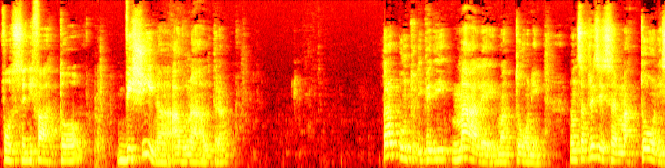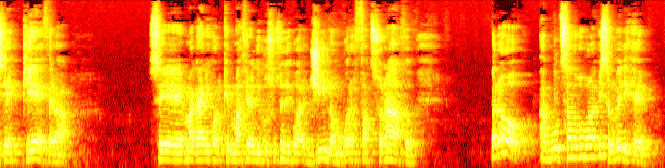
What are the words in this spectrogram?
fosse di fatto vicina ad un'altra. Però appunto li vedi male i mattoni. Non sapresti se è mattoni, se è pietra, se magari qualche materiale di costruzione tipo argilla, un po' raffazzonato. Però aguzzando proprio la vista lo vedi che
